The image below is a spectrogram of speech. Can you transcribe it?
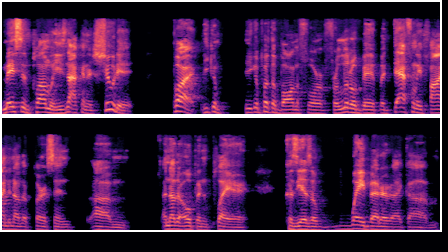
Mason Plumlee, he's not gonna shoot it, but he can he can put the ball on the floor for a little bit, but definitely find another person, um, another open player because he has a way better like um,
